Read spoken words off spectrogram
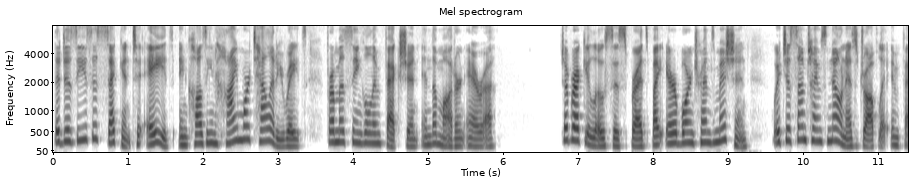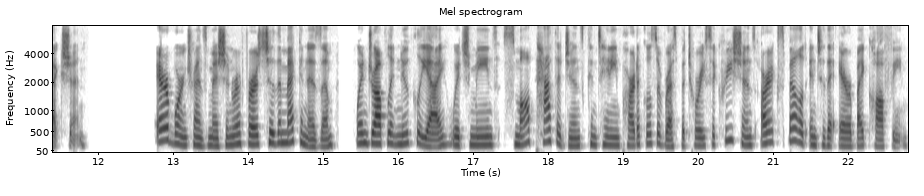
The disease is second to AIDS in causing high mortality rates from a single infection in the modern era. Tuberculosis spreads by airborne transmission, which is sometimes known as droplet infection. Airborne transmission refers to the mechanism when droplet nuclei, which means small pathogens containing particles of respiratory secretions, are expelled into the air by coughing.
